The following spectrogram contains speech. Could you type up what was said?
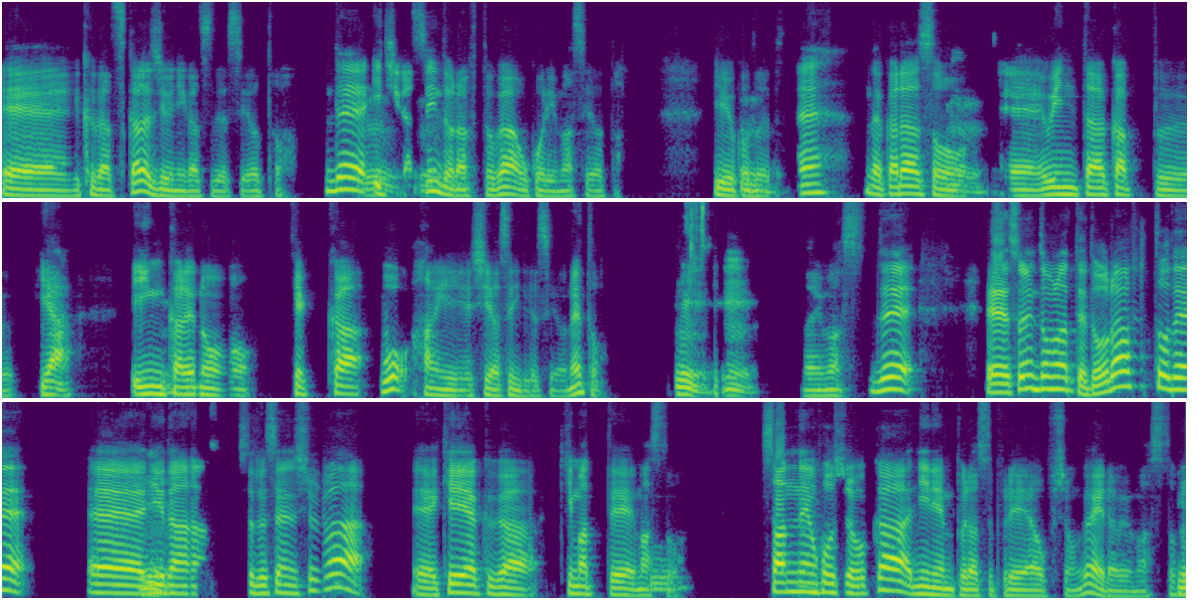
えー9月から12月ですよと。で、うん1月にドラフトが起こりますよということですね。だから、そう、うんえーウィンターカップやインカレの結果を反映しやすいですよねと。うん。うん。ございます。で、えーそれに伴ってドラフトで、えーうん入団する選手は、えー契約が決まってますと。3年保証か2年プラスプレイヤーオプションが選べますと。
